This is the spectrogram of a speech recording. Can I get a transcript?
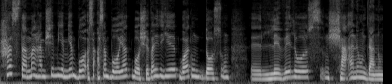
هستم. من همیشه میگم میگم با اصلا, اصلا باید باشه ولی دیگه باید اون داستان لول و شعن اون دندون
